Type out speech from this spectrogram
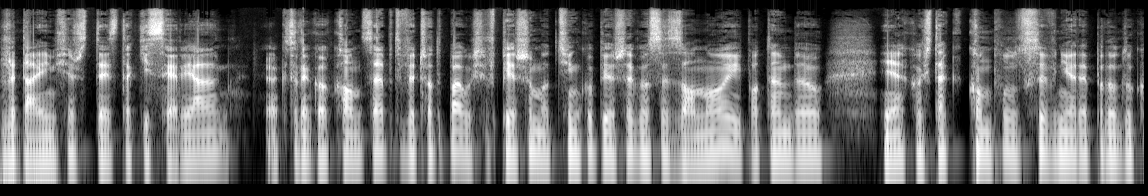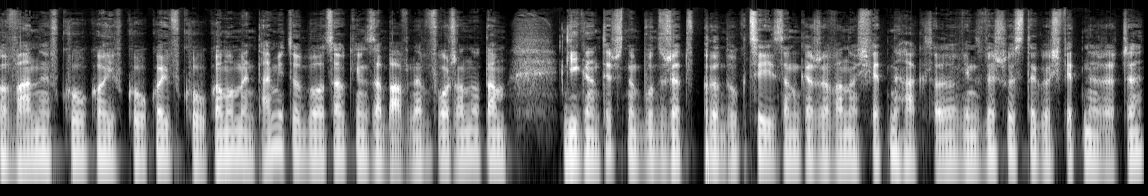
Wydaje mi się, że to jest taki serial, którego koncept wyczerpał się w pierwszym odcinku pierwszego sezonu i potem był jakoś tak kompulsywnie reprodukowany w kółko i w kółko i w kółko. Momentami to było całkiem zabawne. Włożono tam gigantyczny budżet w produkcję i zaangażowano świetnych aktorów, więc wyszły z tego świetne rzeczy.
